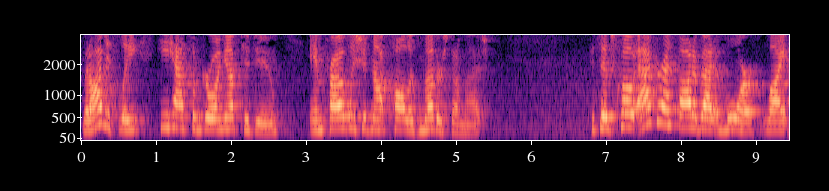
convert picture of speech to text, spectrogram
But obviously, he has some growing up to do and probably should not call his mother so much. It says, quote, after I thought about it more, like,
